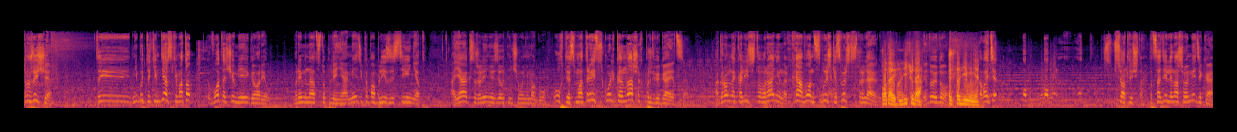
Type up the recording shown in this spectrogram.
Дружище, ты не будь таким дерзким, а то... Вот о чем я и говорил. Временное отступление, а медика поблизости и нет. А я, к сожалению, сделать ничего не могу. Ух ты, смотреть, сколько наших продвигается. Огромное количество раненых. Ха, вон, с вышки, с вышки стреляют. Вот, иди сюда. Иду, иду. Посади меня. Давайте. Оп, оп. Все отлично. Подсадили нашего медика.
